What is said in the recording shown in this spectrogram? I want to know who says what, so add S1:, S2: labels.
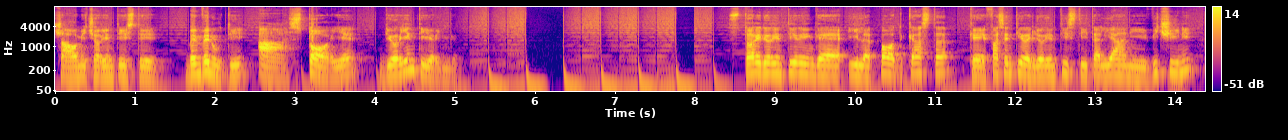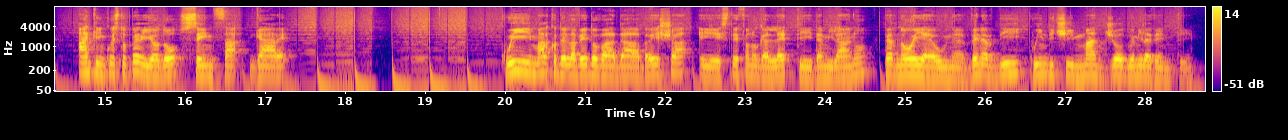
S1: Ciao amici orientisti, benvenuti a Storie di Orienteering. Storie di Orienteering è il podcast che fa sentire gli orientisti italiani vicini anche in questo periodo senza gare. Qui Marco della Vedova da Brescia e Stefano Galletti da Milano. Per noi è un venerdì 15 maggio 2020.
